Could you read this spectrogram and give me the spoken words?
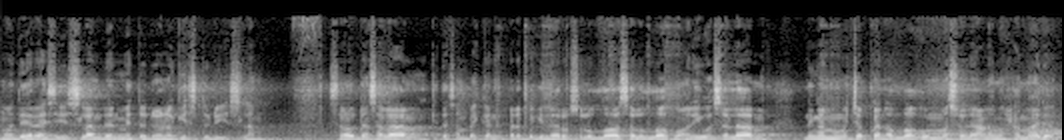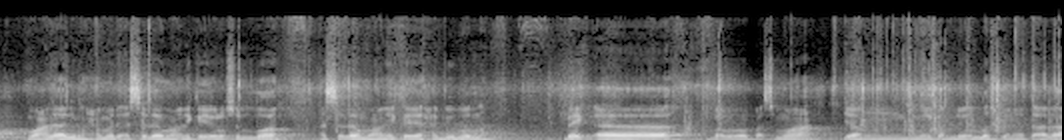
moderasi Islam dan metodologi studi Islam. Salam dan salam kita sampaikan kepada baginda Rasulullah sallallahu alaihi wasallam dengan mengucapkan Allahumma sholli ala Muhammad wa ala ali Muhammad. Assalamu alayka ya Rasulullah. Assalamu alayka ya Habibullah. Baik uh, bapak-bapak semua yang dimuliakan oleh Allah Subhanahu wa taala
